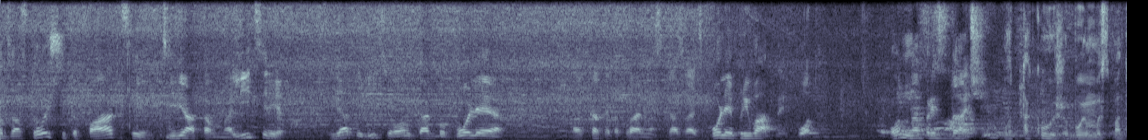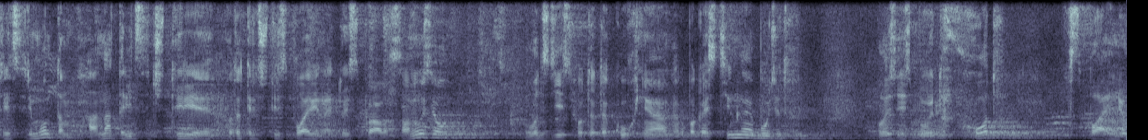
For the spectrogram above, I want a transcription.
от застройщика по акции в девятом литере. Девятый литер, он как бы более, э, как это правильно сказать, более приватный вход. Он на предсдаче. Вот такую же будем мы смотреть с ремонтом. Она 34, вот это 34 с половиной. То есть справа санузел. Вот здесь вот эта кухня, как бы гостиная будет. Вот здесь будет вход в спальню.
